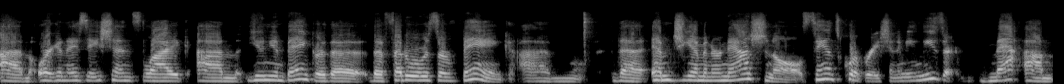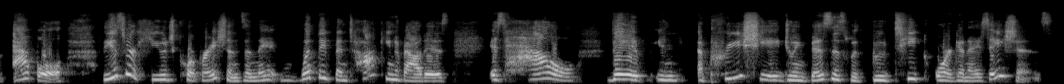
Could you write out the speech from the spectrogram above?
um, organizations like um, Union Bank or the, the Federal Reserve Bank, um, the MGM International, Sands Corporation. I mean, these are um, Apple. These are huge corporations, and they what they've been talking about is is how they in, appreciate doing business with boutique organizations,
